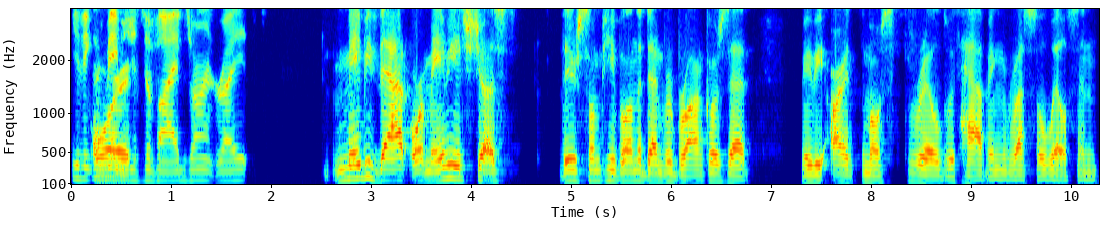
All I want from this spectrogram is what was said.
You think Or- maybe just the vibes aren't right? Maybe that, or maybe it's just there's some people on the Denver Broncos that maybe aren't the most thrilled with having Russell Wilson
